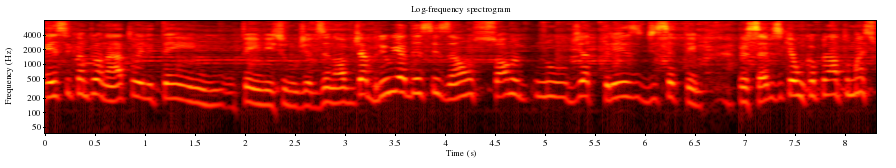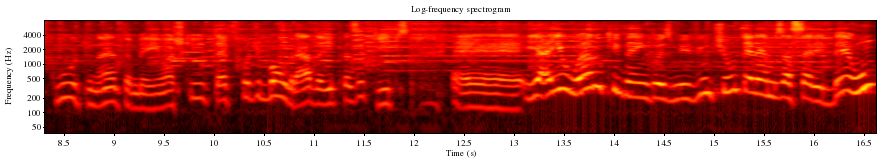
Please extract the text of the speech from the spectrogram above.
esse campeonato ele tem, tem início no dia 19 de abril e a decisão só no, no dia 13 de setembro. Percebe-se que é um campeonato mais curto, né? Também. Eu acho que até ficou de bom grado aí para as equipes. É, e aí, o ano que vem, 2021, teremos a série B1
